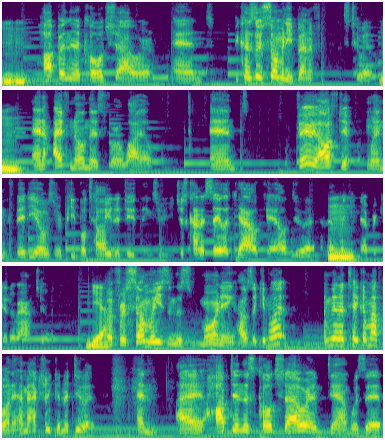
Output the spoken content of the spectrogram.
Mm-hmm. hop in a cold shower, and because there's so many benefits to it, Mm. and I've known this for a while, and very often when videos or people tell you to do things, or you just kind of say like, "Yeah, okay, I'll do it," and then like Mhm. you never get around to it. Yeah. But for some reason this morning, I was like, you know what? I'm gonna take him up on it. I'm actually gonna do it. And I hopped in this cold shower, and damn, was it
